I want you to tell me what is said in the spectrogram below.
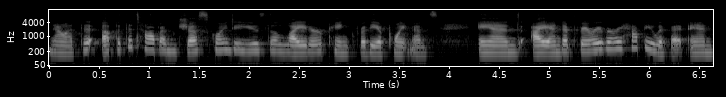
Now at the up at the top, I'm just going to use the lighter pink for the appointments and I end up very, very happy with it. And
